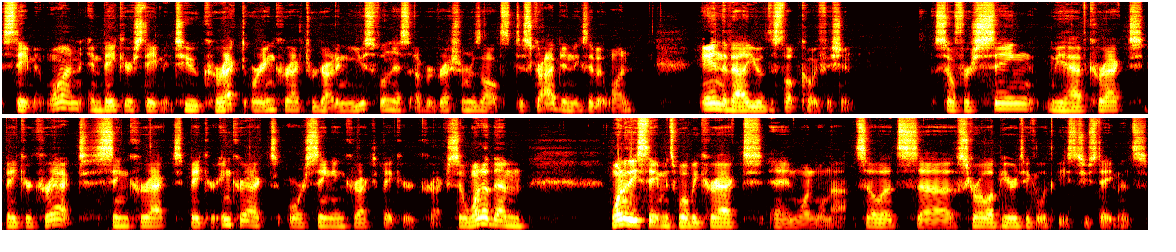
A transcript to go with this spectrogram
Statement 1 and Baker Statement 2 correct or incorrect regarding the usefulness of regression results described in Exhibit 1 and the value of the slope coefficient? So for Singh, we have correct, Baker correct, Singh correct, Baker incorrect, or Singh incorrect, Baker correct. So one of them, one of these statements will be correct and one will not. So let's uh, scroll up here, take a look at these two statements.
